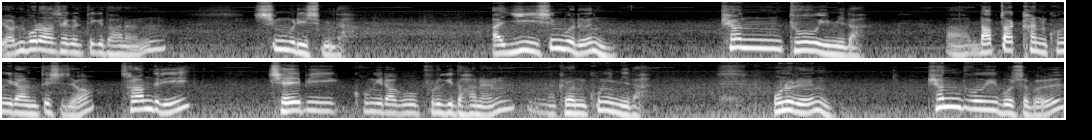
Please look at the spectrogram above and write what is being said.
연보라색을 띠기도 하는 식물이 있습니다. 아, 이 식물은 편두입니다. 아, 납작한 콩이라는 뜻이죠. 사람들이 제비 콩이라고 부르기도 하는 그런 콩입니다. 오늘은 편두의 모습을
